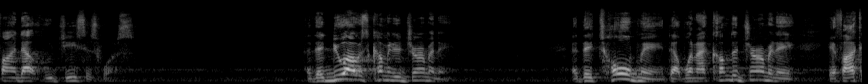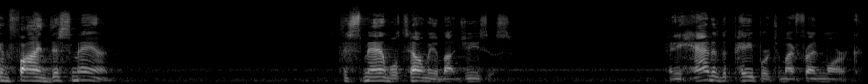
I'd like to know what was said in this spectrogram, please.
find out who Jesus was. And they knew I was coming to Germany. And they told me that when I come to Germany, if I can find this man, this man will tell me about Jesus. And he handed the paper to my friend Mark.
